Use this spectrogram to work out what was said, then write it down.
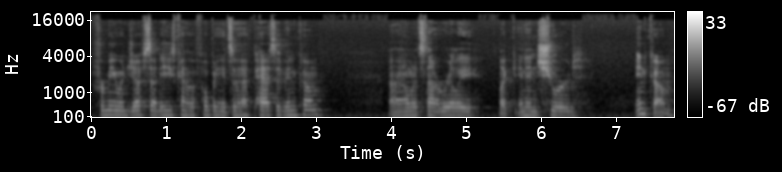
for me when Jeff said he's kind of hoping it's a passive income um, when it's not really like an insured income.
